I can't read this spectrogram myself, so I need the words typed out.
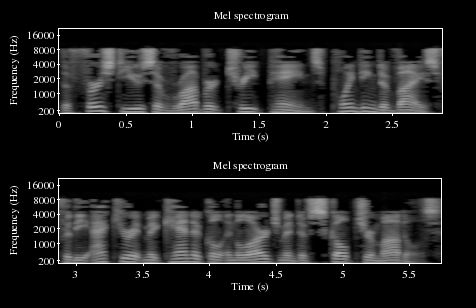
the first use of Robert Treat Paine's pointing device for the accurate mechanical enlargement of sculpture models.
